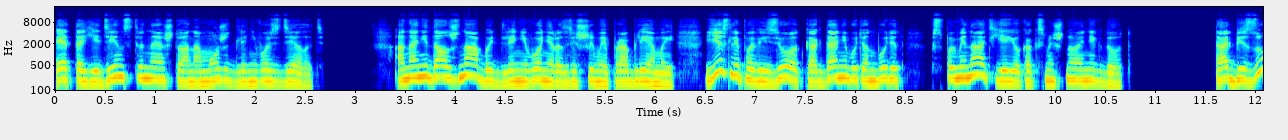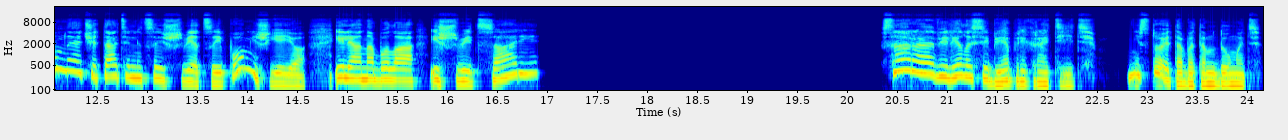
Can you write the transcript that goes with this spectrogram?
Это единственное, что она может для него сделать. Она не должна быть для него неразрешимой проблемой. Если повезет, когда-нибудь он будет вспоминать ее как смешной анекдот. Та безумная читательница из Швеции, помнишь ее? Или она была из Швейцарии? Сара велела себе прекратить. Не стоит об этом думать.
